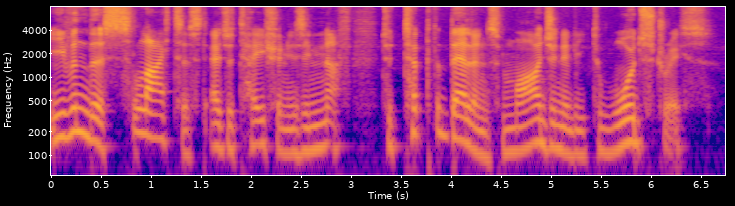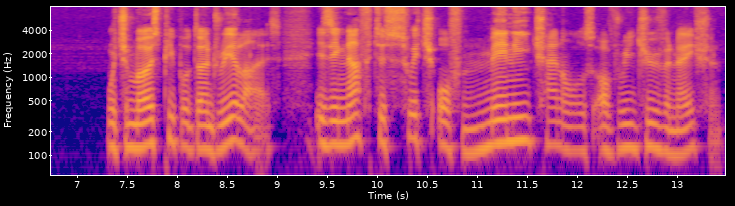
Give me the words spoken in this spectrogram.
Even the slightest agitation is enough to tip the balance marginally towards stress, which most people don't realize is enough to switch off many channels of rejuvenation.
